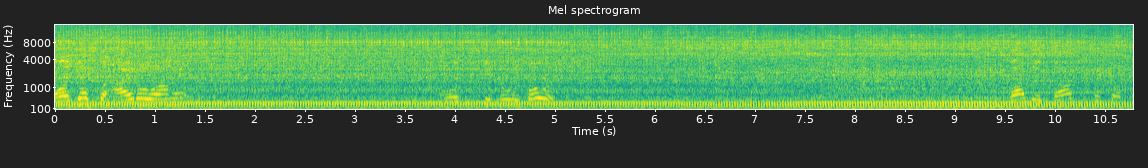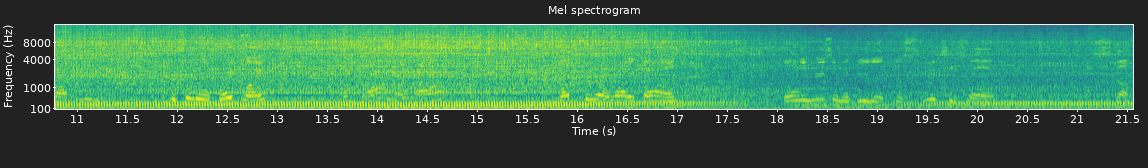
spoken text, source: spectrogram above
I'll adjust the idle on it. And we'll just keep moving forward. Glad the exhaust is hooked up properly. Just a little brake light. It's on right now. Let's figure out why it's on. The only reason would be that the switch is uh, stuck.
